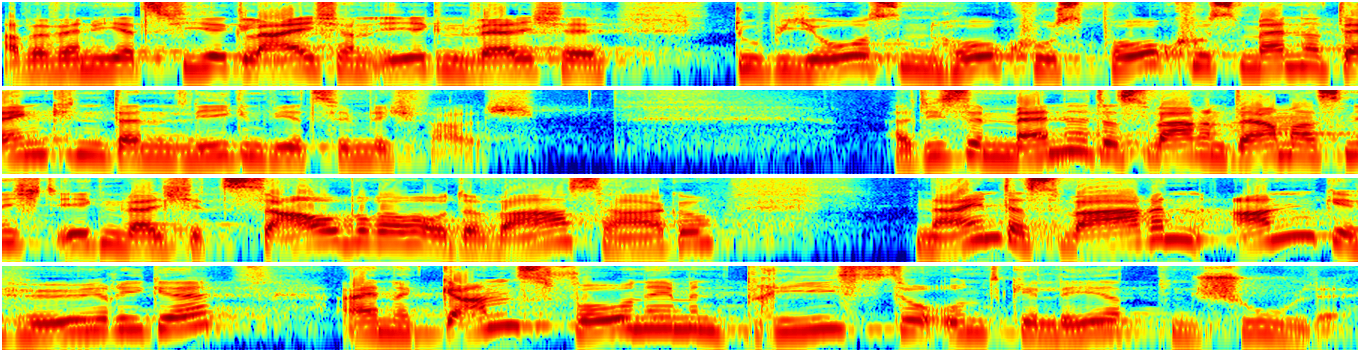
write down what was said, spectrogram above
Aber wenn wir jetzt hier gleich an irgendwelche dubiosen Hokuspokus-Männer denken, dann liegen wir ziemlich falsch. Weil diese Männer, das waren damals nicht irgendwelche Zauberer oder Wahrsager, nein, das waren Angehörige einer ganz vornehmen Priester- und Gelehrtenschule.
